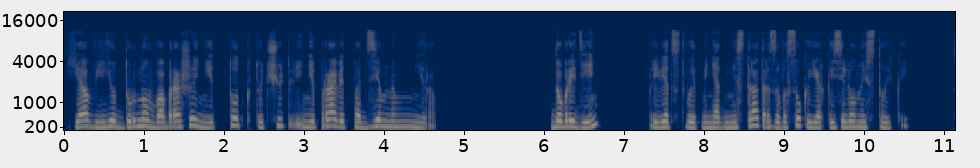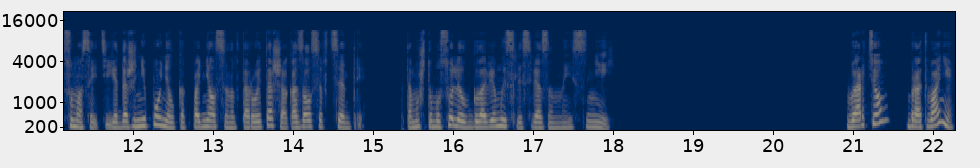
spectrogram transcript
я в ее дурном воображении тот, кто чуть ли не правит подземным миром. «Добрый день!» — приветствует меня администратор за высокой ярко-зеленой стойкой. С ума сойти, я даже не понял, как поднялся на второй этаж и оказался в центре, потому что мусолил в голове мысли, связанные с ней. «Вы Артем? Брат Вани?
